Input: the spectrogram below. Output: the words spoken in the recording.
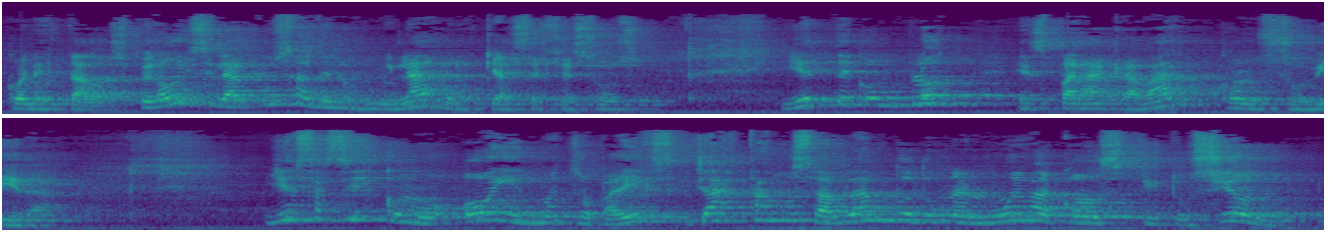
conectados. Pero hoy se le acusa de los milagros que hace Jesús. Y este complot es para acabar con su vida. Y es así como hoy en nuestro país ya estamos hablando de una nueva constitución.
